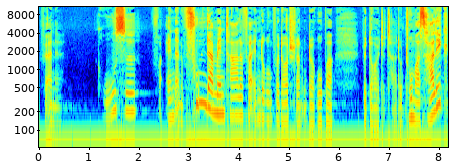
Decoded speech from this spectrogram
für eine große eine fundamentale Veränderung für Deutschland und Europa bedeutet hat. Und Thomas Hallig,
